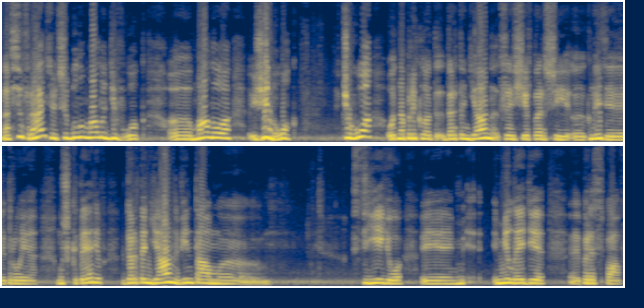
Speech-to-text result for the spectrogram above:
на всю Францію чи було мало дівок, е, мало жінок. Чого? От, наприклад, Д'Артаньян, це ще в першій книзі троє мушкетерів. Д'Артаньян, він там з цією Міледі переспав.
